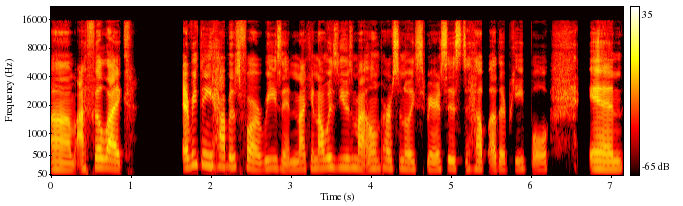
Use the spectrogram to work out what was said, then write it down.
um, I feel like everything happens for a reason. And I can always use my own personal experiences to help other people. And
